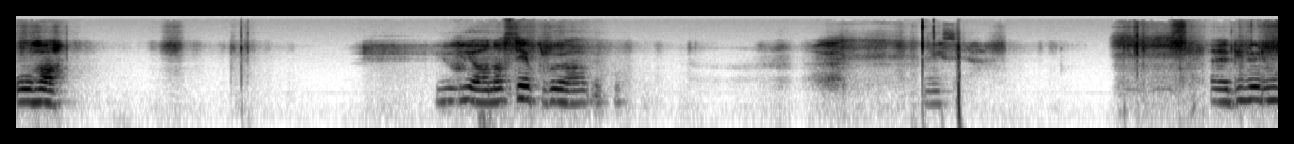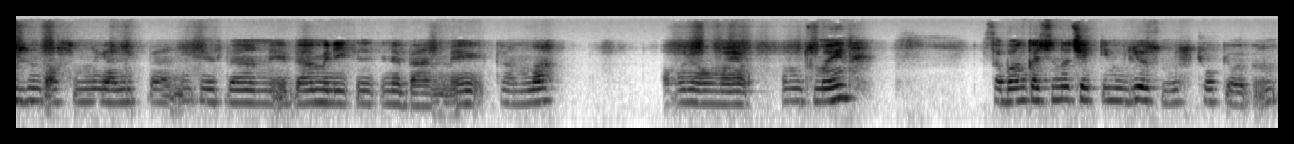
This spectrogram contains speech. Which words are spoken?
Oha. Yuh ya nasıl yapılıyor abi bu? Neyse. Ee, bir bölümümüzün daha sonuna geldik. Beğendiyseniz beğenmeyi, beğenmediyseniz yine beğenmeyi, kanala abone olmayı unutmayın. Sabahın kaçında çektiğimi biliyorsunuz. Çok yorgunum.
